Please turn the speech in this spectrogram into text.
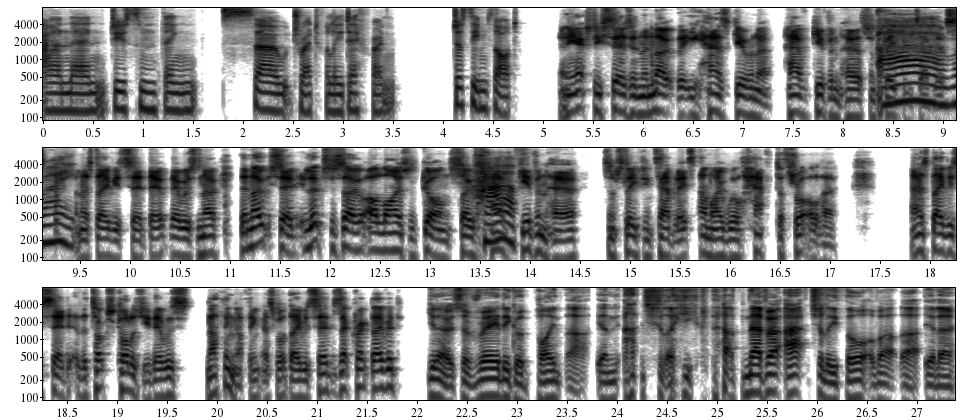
and then do something so dreadfully different. Just seems odd. And he actually says in the note that he has given her, have given her some sleeping Ah, tablets. right. And as David said, there, there was no. The note said, "It looks as though our lives have gone, so have, Have. given her some sleeping tablets, and I will have to throttle her." As David said, at the toxicology, there was nothing. I think that's what David said. Is that correct, David? You know, it's a really good point that, and actually, I've never actually thought about that. You know,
